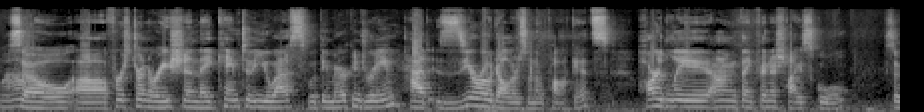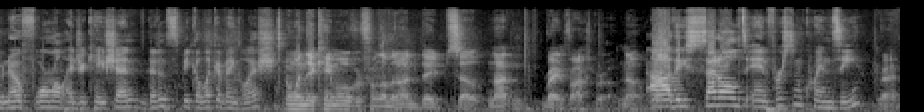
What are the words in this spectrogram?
Wow. So uh, first generation, they came to the U.S. with the American dream. Had zero dollars in their pockets. Hardly, I don't think, finished high school. So no formal education. Didn't speak a lick of English. And when they came over from Lebanon, they settled not in, right in Foxborough. No. Uh, they settled in first in Quincy, right.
